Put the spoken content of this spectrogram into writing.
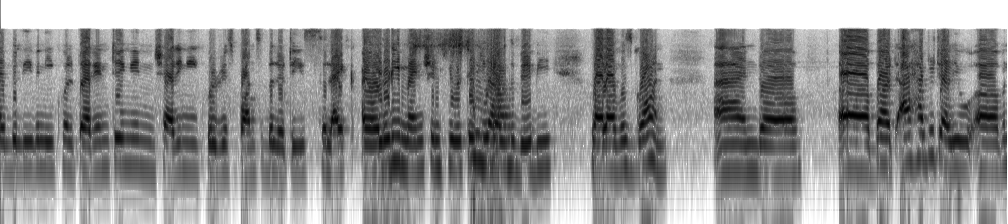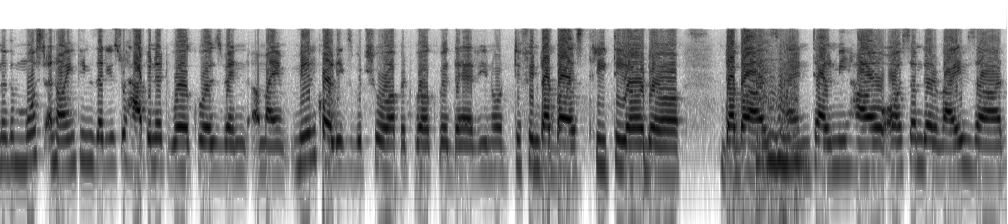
I believe in equal parenting in sharing equal responsibilities. So like I already mentioned, he was taking yeah. care of the baby while I was gone, and uh, uh, but I have to tell you, uh, one of the most annoying things that used to happen at work was when uh, my male colleagues would show up at work with their, you know, tiffin dabbas, three-tiered uh, dabbas, mm-hmm. and tell me how awesome their wives are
